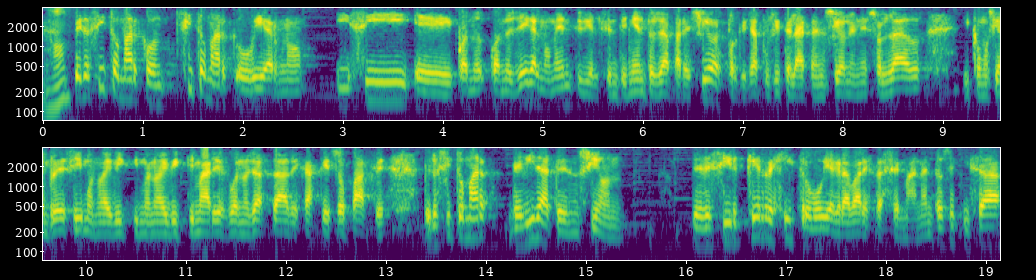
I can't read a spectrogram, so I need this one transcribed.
¿no? Pero sí tomar, con, sí tomar gobierno y sí, eh, cuando, cuando llega el momento y el sentimiento ya apareció, es porque ya pusiste la atención en esos lados y como siempre decimos, no hay víctima, no hay victimarios, bueno, ya está, dejas que eso pase, pero sí tomar debida atención de decir qué registro voy a grabar esta semana. Entonces quizá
